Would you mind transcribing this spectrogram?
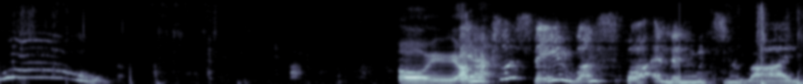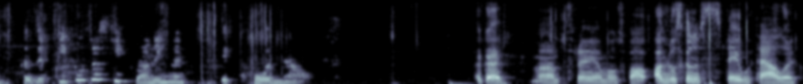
Whoa! Oh, yeah, I'm. actually stay in one spot and then would survive. Because if people just keep running, then it could now. Okay, I'm staying in one spot. I'm just gonna stay with Alex.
